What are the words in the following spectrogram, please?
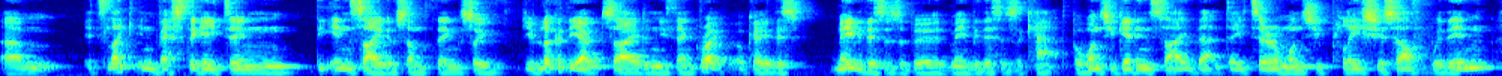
Um, it's like investigating the inside of something. So you, you look at the outside and you think, right, okay, this maybe this is a bird, maybe this is a cat. But once you get inside that data and once you place yourself within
